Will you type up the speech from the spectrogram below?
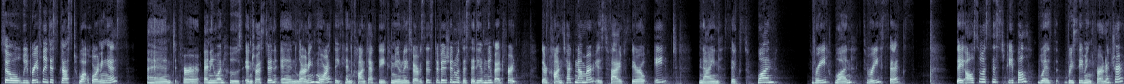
So we briefly discussed what hoarding is. And for anyone who's interested in learning more, they can contact the Community Services Division with the City of New Bedford. Their contact number is 508 961 3136. They also assist people with receiving furniture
